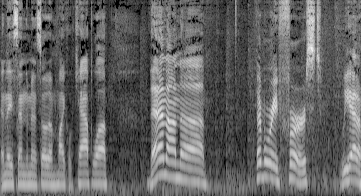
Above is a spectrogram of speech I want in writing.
and they send to Minnesota Michael Kapla. Then on uh, February 1st, we had a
